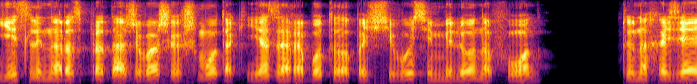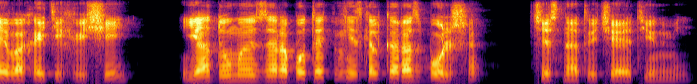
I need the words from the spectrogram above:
Если на распродаже ваших шмоток я заработала почти 8 миллионов вон, то на хозяевах этих вещей я думаю заработать в несколько раз больше, честно отвечает Юнми.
